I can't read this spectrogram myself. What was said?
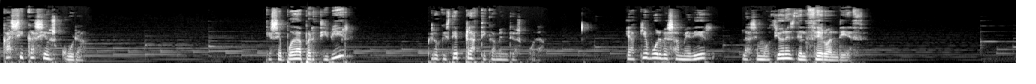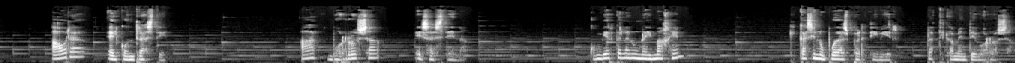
casi casi oscura, que se pueda percibir, pero que esté prácticamente oscura. Y aquí vuelves a medir las emociones del 0 al 10. Ahora el contraste. Haz borrosa esa escena. Conviértela en una imagen casi no puedas percibir, prácticamente borrosa.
